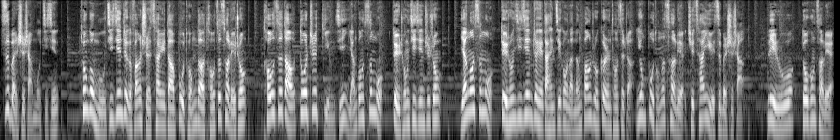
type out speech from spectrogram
资本市场母基金，通过母基金这个方式参与到不同的投资策略中，投资到多只顶级阳光私募对冲基金之中。阳光私募、对冲基金这些大型机构呢，能帮助个人投资者用不同的策略去参与资本市场，例如多空策略。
